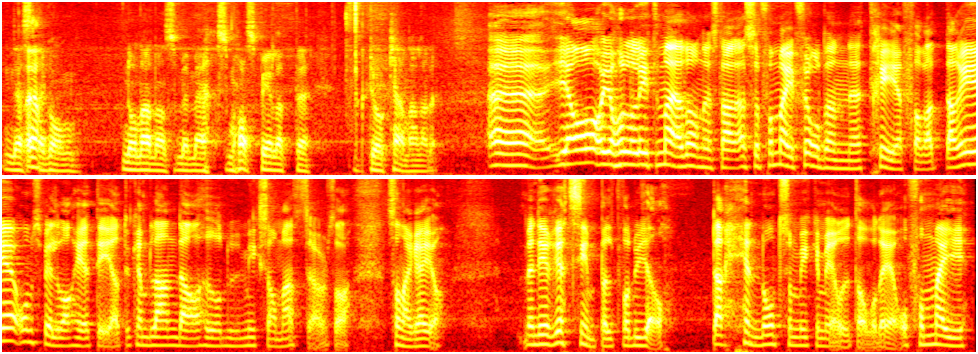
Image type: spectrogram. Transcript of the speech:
nästa Ja. gång någon annan som är med som har spelat det. Då kan alla det. Eh, ja, jag håller lite med där nästan. Alltså för mig får den eh, tre för att där är omspelbarhet i att du kan blanda hur du mixar och matchar och så, sådana grejer. Men det är rätt simpelt vad du gör. Där händer inte så mycket mer utöver det och för mig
